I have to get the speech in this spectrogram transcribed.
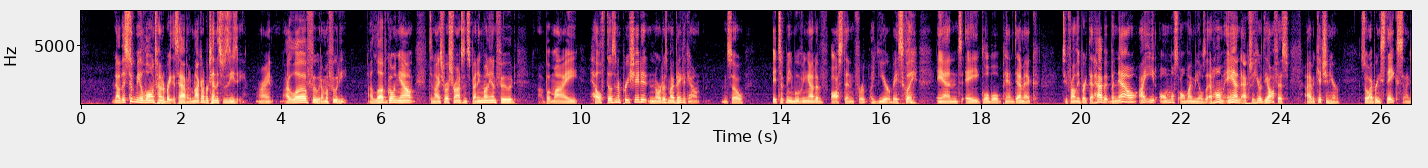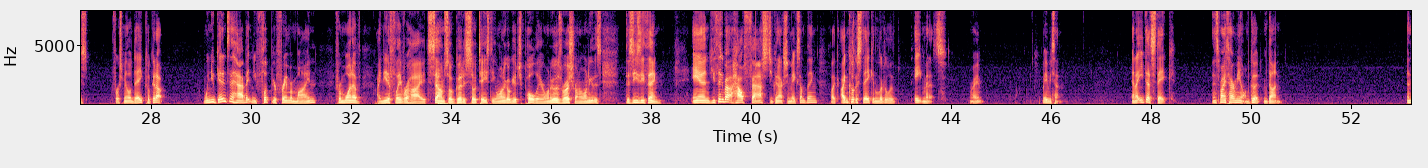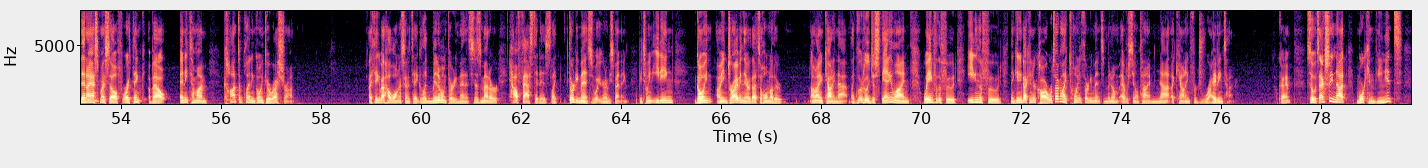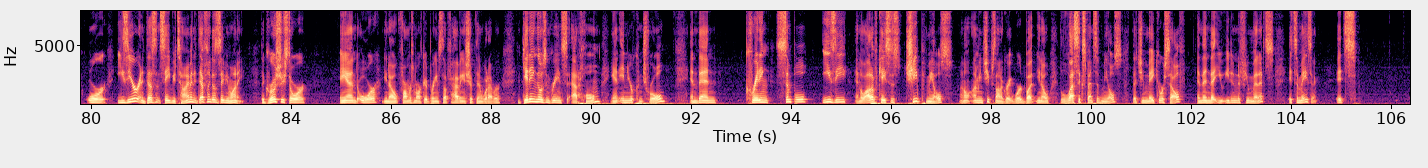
Now, this took me a long time to break this habit. I'm not gonna pretend this was easy. All right. I love food. I'm a foodie. I love going out to nice restaurants and spending money on food, but my health doesn't appreciate it, nor does my bank account. And so it took me moving out of Austin for a year, basically, and a global pandemic to finally break that habit. But now I eat almost all my meals at home. And actually, here at the office, I have a kitchen here. So I bring steaks and I just, first meal of the day, cook it up. When you get into the habit and you flip your frame of mind from one of, I need a flavor high. It sounds so good. It's so tasty. I want to go get Chipotle. Or I want to go to this restaurant. I want to get this this easy thing. And you think about how fast you can actually make something. Like I can cook a steak in literally eight minutes, right? Maybe ten. And I eat that steak. And it's my entire meal. I'm good. I'm done. And then I ask myself, or I think about anytime I'm contemplating going to a restaurant, I think about how long it's going to take, like minimum 30 minutes. It doesn't matter how fast it is. Like 30 minutes is what you're going to be spending between eating, going, I mean, driving there, that's a whole nother, I'm not even counting that. Like literally just standing in line, waiting for the food, eating the food, then getting back in your car. We're talking like 20, 30 minutes minimum every single time, not accounting for driving time. Okay. So it's actually not more convenient or easier, and it doesn't save you time, and it definitely doesn't save you money. The grocery store and or you know farmers market bringing stuff having it shipped in whatever getting those ingredients at home and in your control and then creating simple easy and a lot of cases cheap meals. I don't i mean cheap's not a great word but you know less expensive meals that you make yourself and then that you eat in a few minutes. It's amazing. It's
